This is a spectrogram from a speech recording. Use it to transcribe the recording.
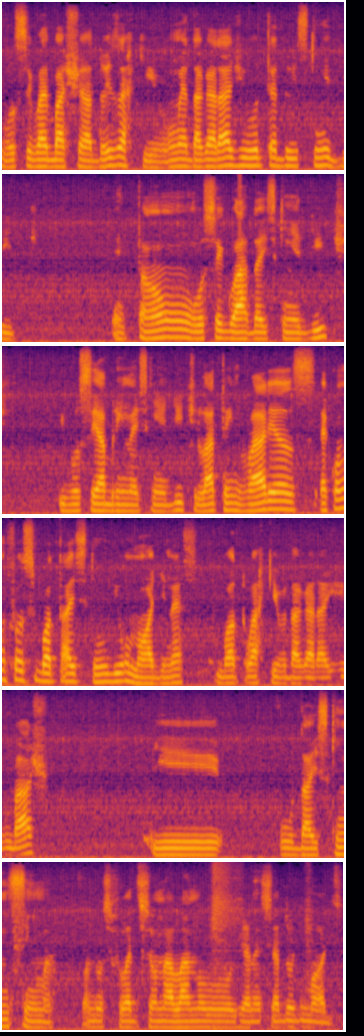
Você vai baixar dois arquivos. Um é da garagem e o outro é do Skin Edit. Então você guarda a Skin Edit e você abrir na skin edit, lá tem várias, é como se fosse botar a skin de um mod, né? Bota o arquivo da garagem embaixo e o da skin em cima, quando você for adicionar lá no gerenciador de mods.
